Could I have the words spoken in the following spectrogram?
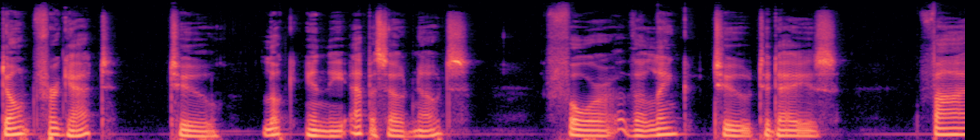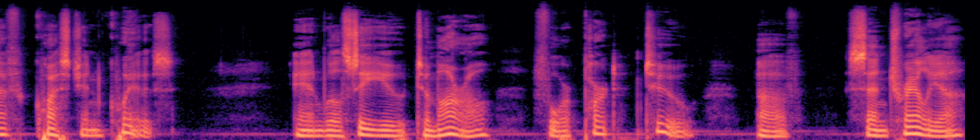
Don't forget to look in the episode notes for the link to today's five question quiz. And we'll see you tomorrow for part two of Centralia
